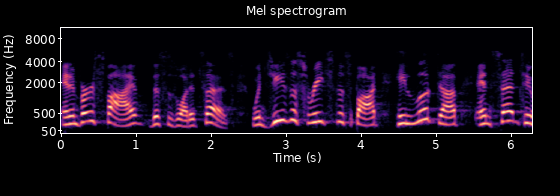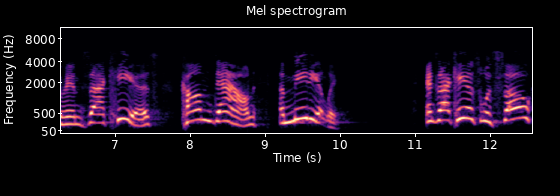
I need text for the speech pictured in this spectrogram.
And in verse 5, this is what it says. When Jesus reached the spot, he looked up and said to him, Zacchaeus, come down immediately. And Zacchaeus was so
